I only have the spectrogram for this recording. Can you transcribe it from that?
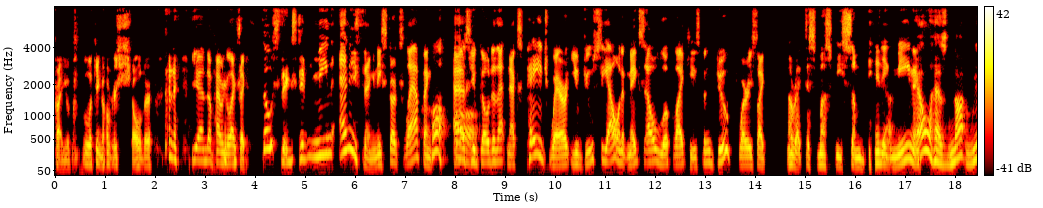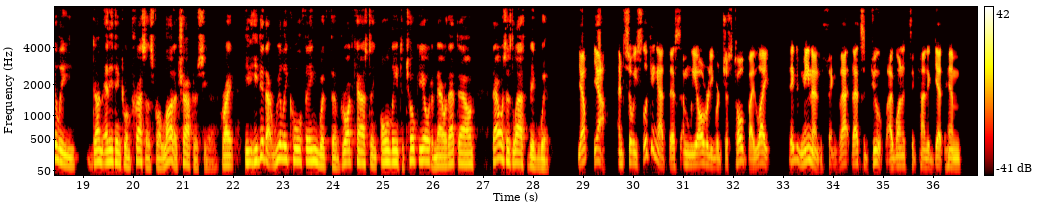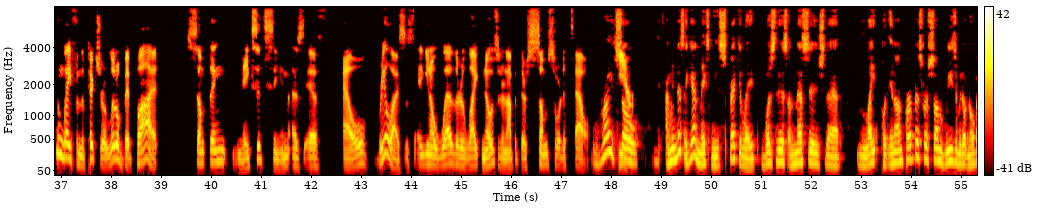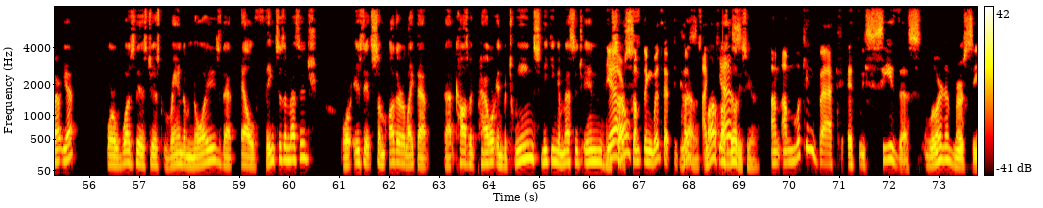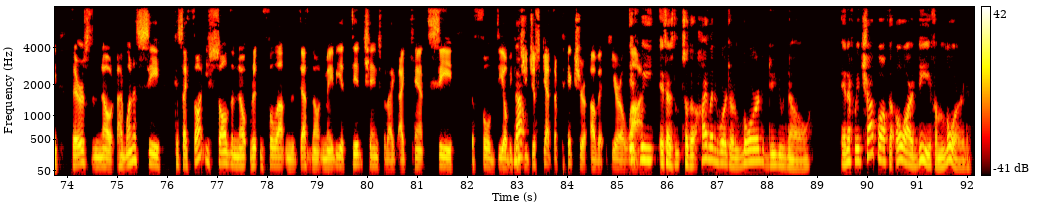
Brian, you looking over his shoulder, and you end up having to like say, those things didn't mean anything. And he starts laughing Oh, as oh. you go to that next page where you do see L and it makes L look like he's been duped, where he's like, all right, this must be some hidden Yeah. meaning. L has not really done anything to impress us for a lot of chapters here, right? He he did that really cool thing with the broadcasting only to Tokyo to narrow that down. That was his last big win. Yep, yeah. And so he's looking at this, and we already were just told by Light they didn't mean anything. That that's a dupe. I wanted to kind of get him away from the picture a little bit, but something makes it seem as if L realizes, you know, whether Light knows it or not, but there's some sort of tell. Right. Here. So, I mean, this again makes me speculate. Was this a message that Light put in on purpose for some reason we don't know about yet? Or was this just random noise that L thinks is a message? Or is it some other like that, that cosmic power in between sneaking a message in himself? Yeah, or something with it Yeah, because there's a I lot of guess- possibilities here. I'm I'm looking back. If we see this, Lord of Mercy, there's the note. I want to see because I thought you saw the note written full out in the Death Note. and Maybe it did change, but I I can't see the full deal because Now- you just get the picture of it here a lot. If we, it says, so the highlighted words are Lord, do you know? And if we chop off the ORD from Lord,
